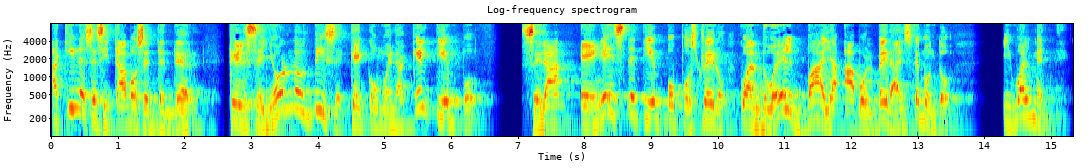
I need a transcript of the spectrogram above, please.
Aquí necesitamos entender que el Señor nos dice que como en aquel tiempo, será en este tiempo postrero, cuando Él vaya a volver a este mundo, Igualmente,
